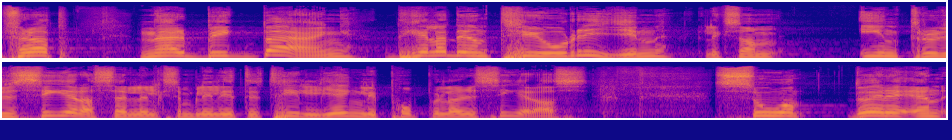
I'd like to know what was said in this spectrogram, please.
För att när Big Bang, hela den teorin liksom introduceras eller liksom blir lite tillgänglig, populariseras, så då är det en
